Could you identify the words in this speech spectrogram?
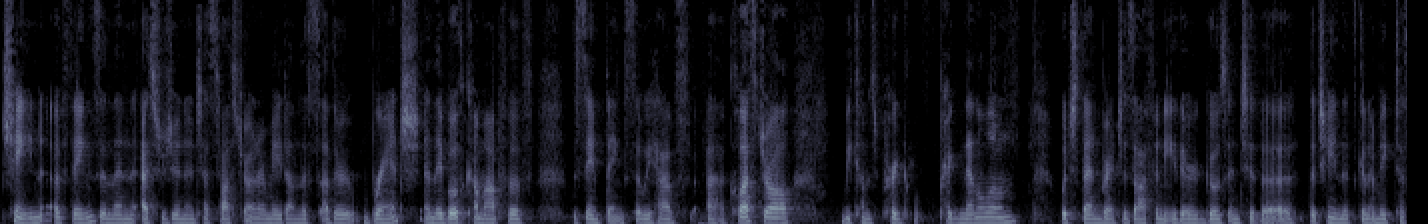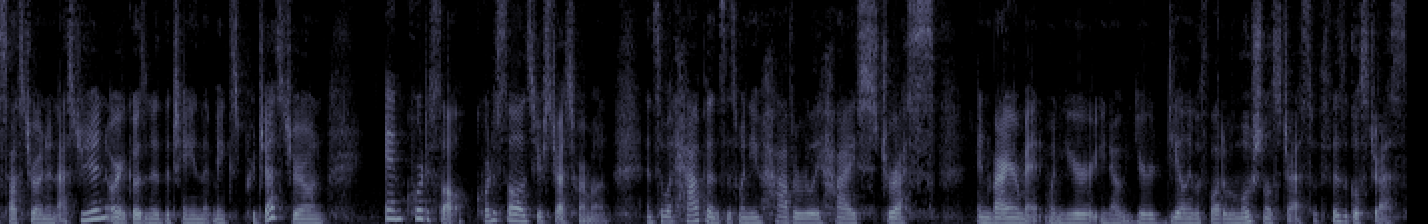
chain of things, and then estrogen and testosterone are made on this other branch, and they both come off of the same thing. So we have uh, cholesterol becomes preg- pregnenolone, which then branches off and either goes into the the chain that's going to make testosterone and estrogen, or it goes into the chain that makes progesterone and cortisol. Cortisol is your stress hormone. And so what happens is when you have a really high stress environment when you're you know you're dealing with a lot of emotional stress with physical stress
